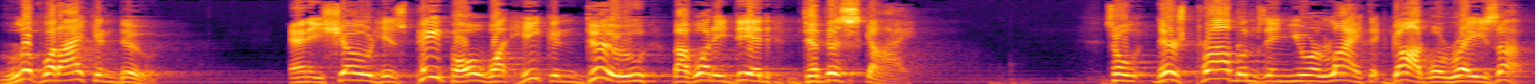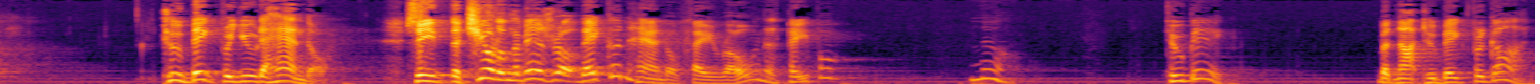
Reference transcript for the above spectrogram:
Look what I can do. And he showed his people what he can do by what he did to this guy. So there's problems in your life that God will raise up. Too big for you to handle. See, the children of Israel, they couldn't handle Pharaoh and his people. No. Too big. But not too big for God.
